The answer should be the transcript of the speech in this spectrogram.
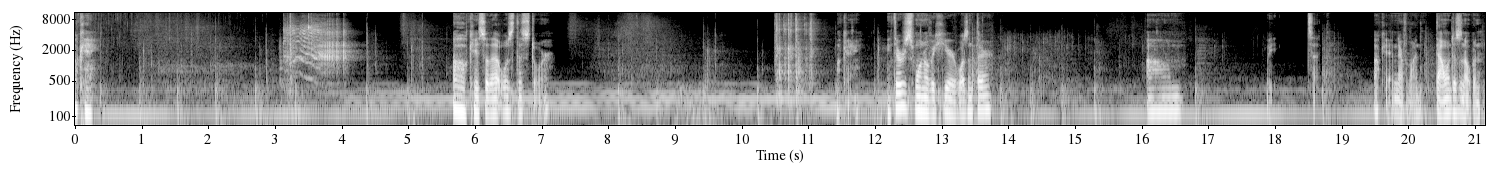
Okay. Oh, okay, so that was this door. Think there was one over here, wasn't there? Um. Wait. What's that? Okay, never mind. That one doesn't open.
